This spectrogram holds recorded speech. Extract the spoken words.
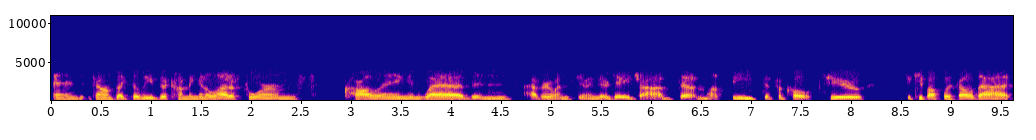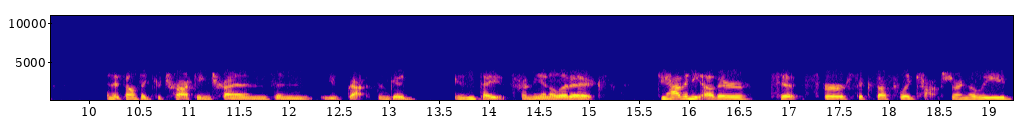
and it sounds like the leads are coming in a lot of forms calling and web and everyone's doing their day jobs. So it must be difficult to to keep up with all that. And it sounds like you're tracking trends and you've got some good insights from the analytics. Do you have any other tips for successfully capturing a lead?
